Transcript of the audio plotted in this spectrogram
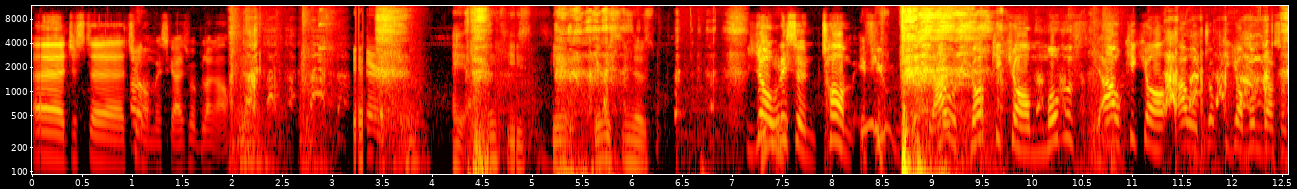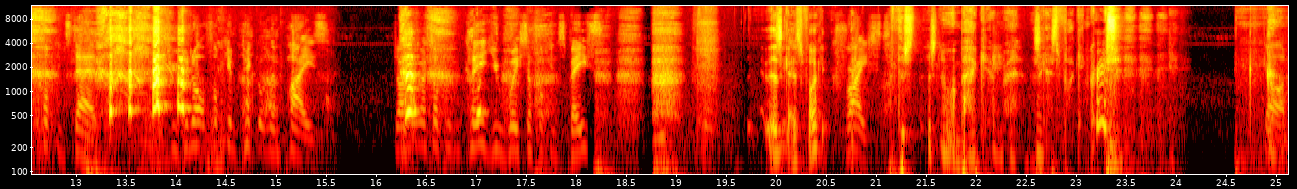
Uh, just uh, two Oh. more minutes, guys. We're belong off. Hey, I think he's. You ever, you ever seen those? Yo, listen, Tom. If you listen, I will drop kick your mother. I'll kick your. I will drop kick your mum down some fucking stairs. if you do not fucking pick up them pies. Do I make myself fucking clear? You waste of fucking space. This guy's fucking. Christ, There's, there's no one back here, man. This guy's fucking crazy. God.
